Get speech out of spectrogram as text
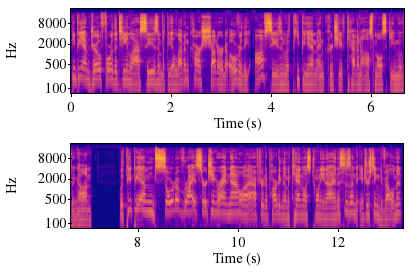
PPM drove for the team last season, but the 11 car shuttered over the offseason with PPM and crew chief Kevin Osmolsky moving on. With PPM sort of right searching right now uh, after departing the McCandless 29, this is an interesting development.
